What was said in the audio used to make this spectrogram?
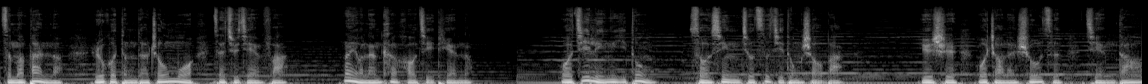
怎么办呢？如果等到周末再去剪发，那要难看好几天呢。我机灵一动。索性就自己动手吧，于是我找来梳子、剪刀，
